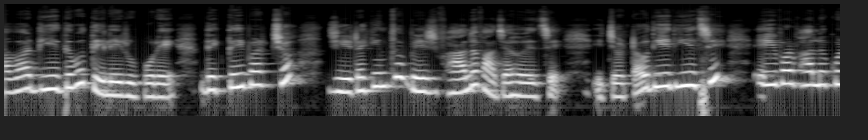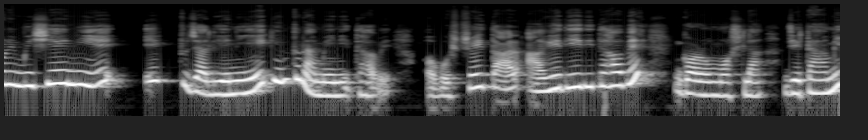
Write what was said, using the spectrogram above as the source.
আবার দিয়ে দেবো তেলের উপরে। দেখতেই পাচ্ছ জিরেটা কিন্তু বেশ ভালো ভাজা হয়েছে। ইঁচড়টাও দিয়ে দিয়েছি। এইবার ভালো করে মিশিয়ে নিয়ে একটু জ্বালিয়ে নিয়েই কিন্তু নামিয়ে নিতে হবে। অবশ্যই তার আগে দিয়ে দিতে হবে গরম মশলা, যেটা আমি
